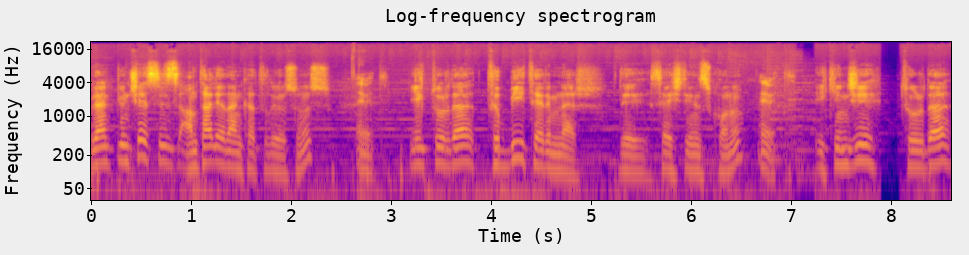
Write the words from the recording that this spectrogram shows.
Bülent Günçe siz Antalya'dan katılıyorsunuz. Evet. İlk turda tıbbi terimlerdi seçtiğiniz konu. Evet. İkinci turda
